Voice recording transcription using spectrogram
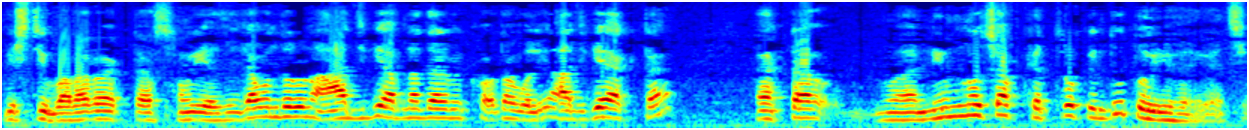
বৃষ্টি বাড়ারও একটা সময় আছে। যেমন ধরুন, আজকে আপনাদের আমি কথা বলি, আজকে একটা একটা নিম্নচাপ ক্ষেত্র কিন্তু তৈরি হয়ে গেছে।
